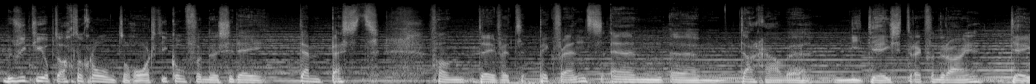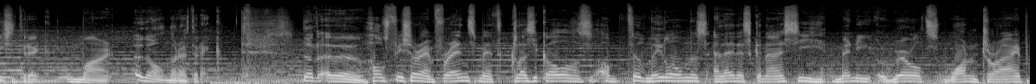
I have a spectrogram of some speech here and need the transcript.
muziek die op de achtergrond hoort, die komt van de cd Tempest van David Pickford. En um, daar gaan we niet deze track van draaien, deze track, maar een andere track. Dat, uh, Hans Fischer en Friends met classicals, veel Nederlanders, Alain Eskenazi, Many Worlds, One Tribe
